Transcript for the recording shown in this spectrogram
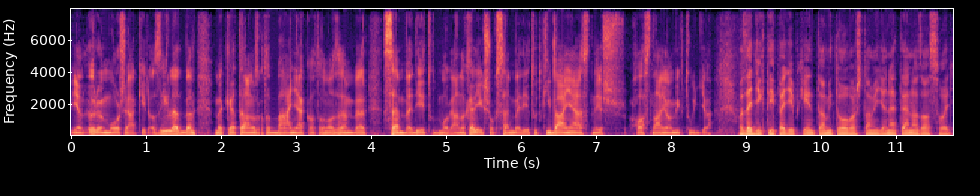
ilyen örömmorzsákira az életben, meg kell találni azokat a bányákat, ahol az ember szenvedélyt tud magának, elég sok szenvedélyt tud kibányászni, és használja, amíg tudja. Az egyik tipp egyébként, amit olvastam így a neten, az az, hogy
